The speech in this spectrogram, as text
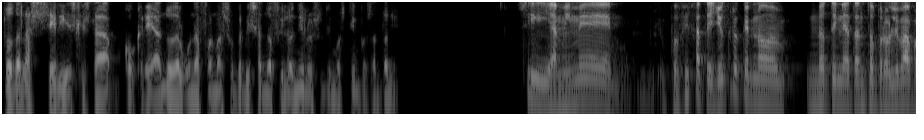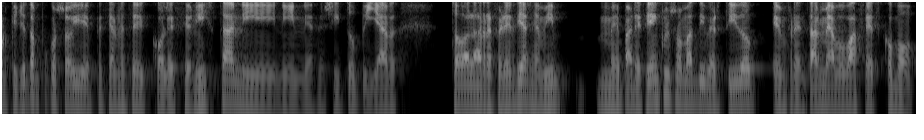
todas las series que está co-creando de alguna forma supervisando Filoni en los últimos tiempos, Antonio. Sí, a mí me. Pues fíjate, yo creo que no, no tenía tanto problema porque yo tampoco soy especialmente coleccionista ni, ni necesito pillar todas las referencias y a mí me parecía incluso más divertido enfrentarme a Boba Fett como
